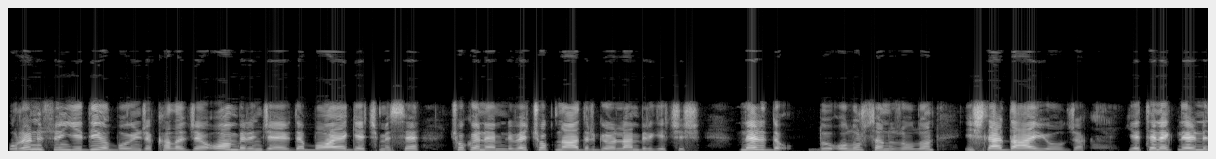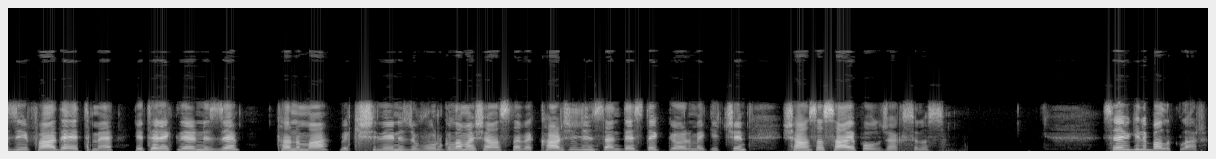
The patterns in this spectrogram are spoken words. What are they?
Uranüs'ün 7 yıl boyunca kalacağı 11. evde boğaya geçmesi çok önemli ve çok nadir görülen bir geçiş. Nerede olursanız olun işler daha iyi olacak. Yeteneklerinizi ifade etme, yeteneklerinizi tanıma ve kişiliğinizi vurgulama şansına ve karşı cinsten destek görmek için şansa sahip olacaksınız. Sevgili balıklar,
